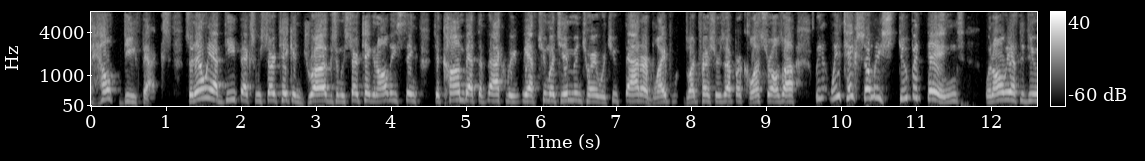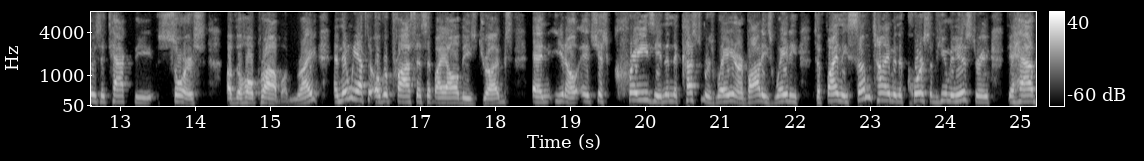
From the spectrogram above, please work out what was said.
health defects. So now we have defects. We start taking drugs and we start taking all these things to combat the fact we, we have too much inventory. We're too fat. Our blood, blood pressure's up. Our cholesterol's off. We, we take so many stupid things when all we have to do is attack the source of the whole problem, right? And then we have to overprocess it by all these drugs. And, you know, it's just crazy. And then the customer's waiting, our body's waiting to finally, sometime in the course of human history, to have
